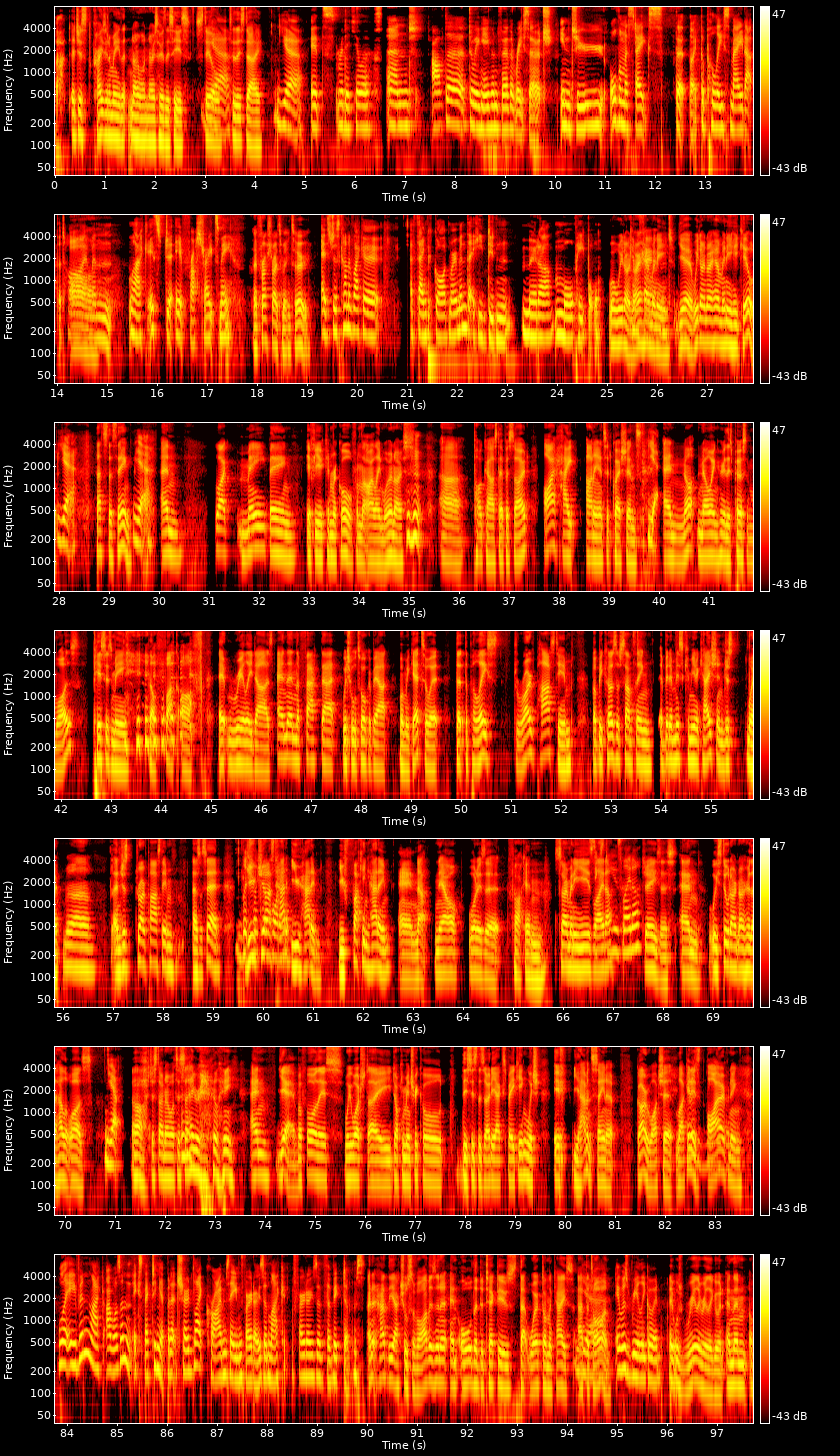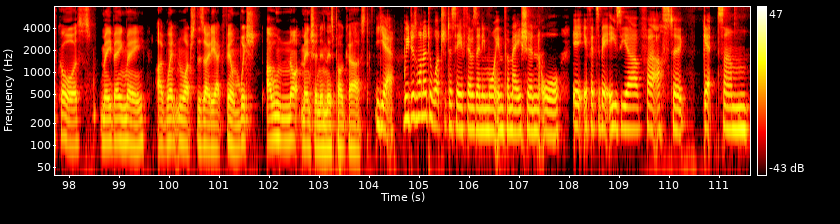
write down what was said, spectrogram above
uh, It's just crazy to me that no one knows who this is still Yeah. to this day. Yeah, it's ridiculous. And after doing even further research into all the mistakes that like the police made at the time Oh. and like it's ju- it frustrates me. It frustrates me too. It's just kind of like a a thank God moment that he didn't murder more people. Well, we don't know how many. Yeah, we don't know how many he killed. Yeah. That's the thing. Yeah. And like me being, if you can recall from the Aileen Wuornos uh, podcast episode, I hate unanswered questions. Yeah. And not knowing who this person was pisses me the fuck off. It really does. And then the fact that, which we'll talk about when we get to it, that the police drove past him, but because of something, a bit of miscommunication, just went, uh, and just drove past him. As I said, Literally you just had it. You had him. You fucking had him. And nah, now what is it? Fucking so many years 60 later. years later. Jesus, and we still don't know who the hell it was. Yep. Oh, just don't know what to say really. And yeah, before this, we watched a documentary called "This Is the Zodiac Speaking," which, if you haven't seen it, go watch it. Like it, was is really eye opening. Well, even like I wasn't expecting it, but it showed like crime scene photos and like photos of the victims. And it had the actual survivors in it and all the detectives that worked on the case at the time. It was really good. It was really, really good. And then, of course, me being me, I went and watched the Zodiac film, which I will not mention in this podcast. Yeah. We just wanted to watch it to see if there was any more information or if it's a bit easier for us to get some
